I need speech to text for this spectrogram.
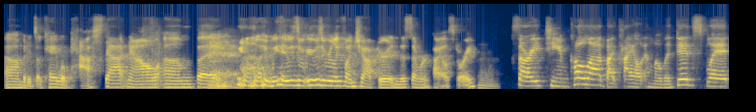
um, but it's okay. We're past that now. Um, but yeah, it was it was a really fun chapter in the Summer and Kyle story. Hmm. Sorry, Team Cola, but Kyle and Lola did split,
